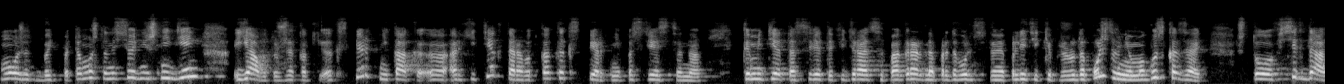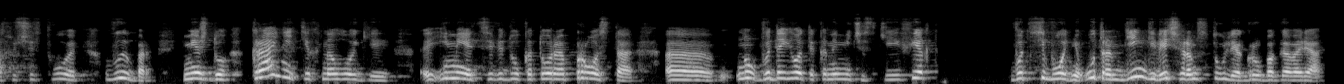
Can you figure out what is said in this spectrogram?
может быть, потому что на сегодняшний день я вот уже как эксперт, не как э, архитектор, а вот как эксперт непосредственно Комитета Совета Федерации по аграрно-продовольственной политике и природопользованию могу сказать, что всегда существует выбор между крайней технологией, э, имеется в виду, которая просто э, ну, выдает экономический эффект, вот сегодня, утром деньги, вечером стулья, грубо говоря.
